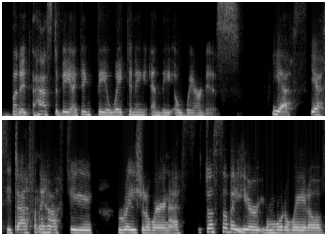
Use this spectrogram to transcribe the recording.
but it has to be i think the awakening and the awareness. Yes yes you definitely have to your awareness just so that you're you're more aware of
